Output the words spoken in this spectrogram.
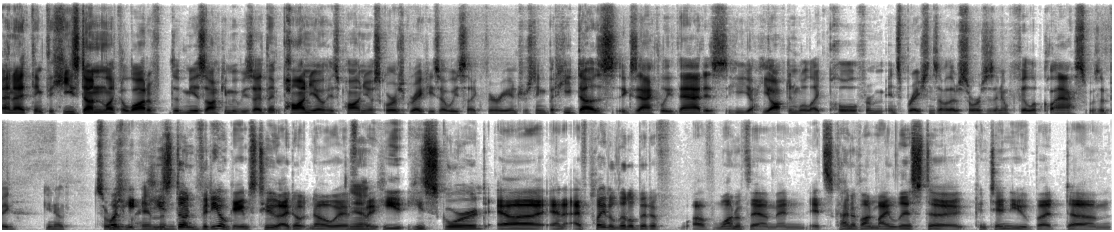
and I think that he's done like a lot of the Miyazaki movies. I think Ponyo, his Ponyo score is great. He's always like very interesting, but he does exactly that. Is he? He often will like pull from inspirations of other sources. I know Philip Glass was a big, you know, source Well, he, he's and- done video games too. I don't know if, Yeah. but he he's scored, uh, and I've played a little bit of, of one of them, and it's kind of on my list to continue. But um,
